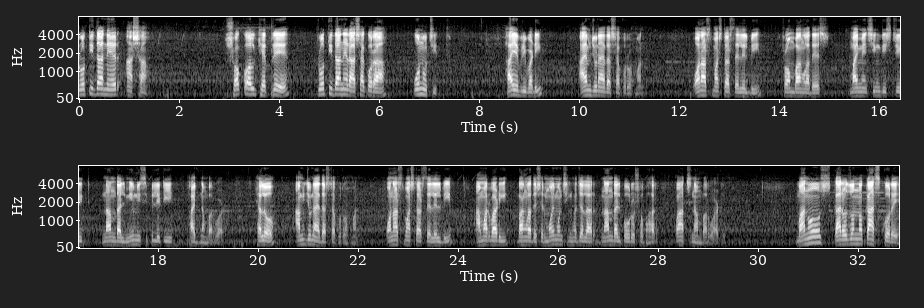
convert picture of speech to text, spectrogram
প্রতিদানের আশা। সকল ক্ষেত্রে প্রতিদানের আশা করা অনুচিত। Hi everybody I am Junayed Ashrafur Rahman honours masters LLB from Bangladesh Mymensingh district Nandail municipality five number ward hello আমি Junayed Ashrafur Rahman honours masters LLB আমার বাড়ি বাংলাদেশের ময়মনসিংহ জেলার নান্দাইল পৌরসভার পাঁচ নাম্বার ওয়ার্ডে মানুষ কারও জন্য কাজ করে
